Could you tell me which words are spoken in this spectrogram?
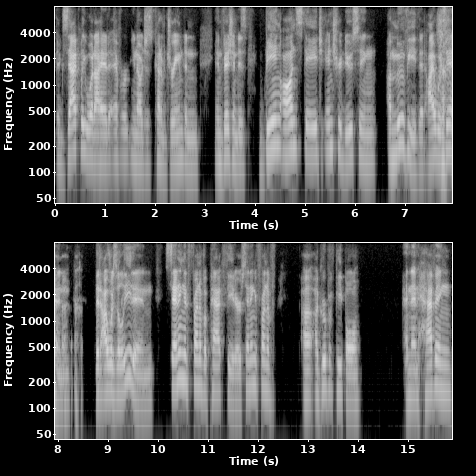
exactly what I had ever, you know, just kind of dreamed and envisioned is being on stage introducing a movie that I was in, that I was a lead in, standing in front of a packed theater, standing in front of a, a group of people, and then having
